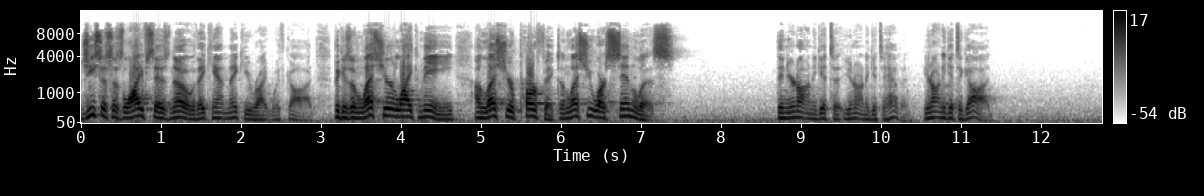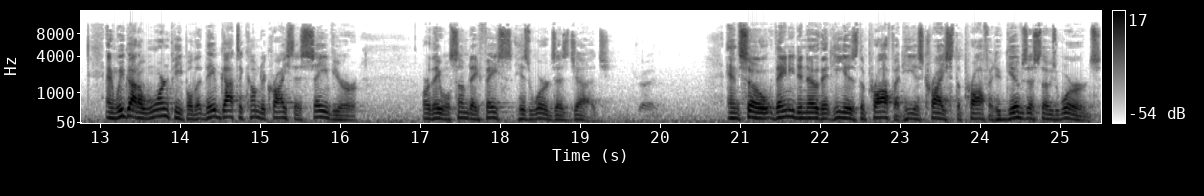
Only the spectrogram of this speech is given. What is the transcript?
Jesus' life says no, they can't make you right with God. Because unless you're like me, unless you're perfect, unless you are sinless, then you're not going to get to, you're not going to get to heaven. You're not going to get to God. And we've got to warn people that they've got to come to Christ as Savior or they will someday face His words as judge. And so they need to know that He is the prophet. He is Christ, the prophet, who gives us those words.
